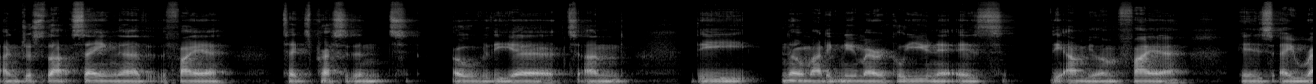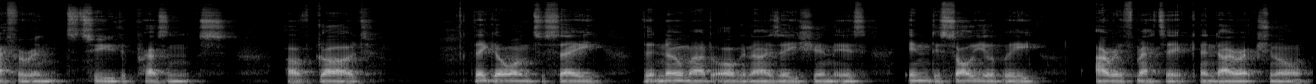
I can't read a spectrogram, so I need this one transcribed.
And just that saying there that the fire takes precedent over the yurt and the nomadic numerical unit is the ambulant fire is a reference to the presence of God. They go on to say that nomad organization is indissolubly arithmetic and directional,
